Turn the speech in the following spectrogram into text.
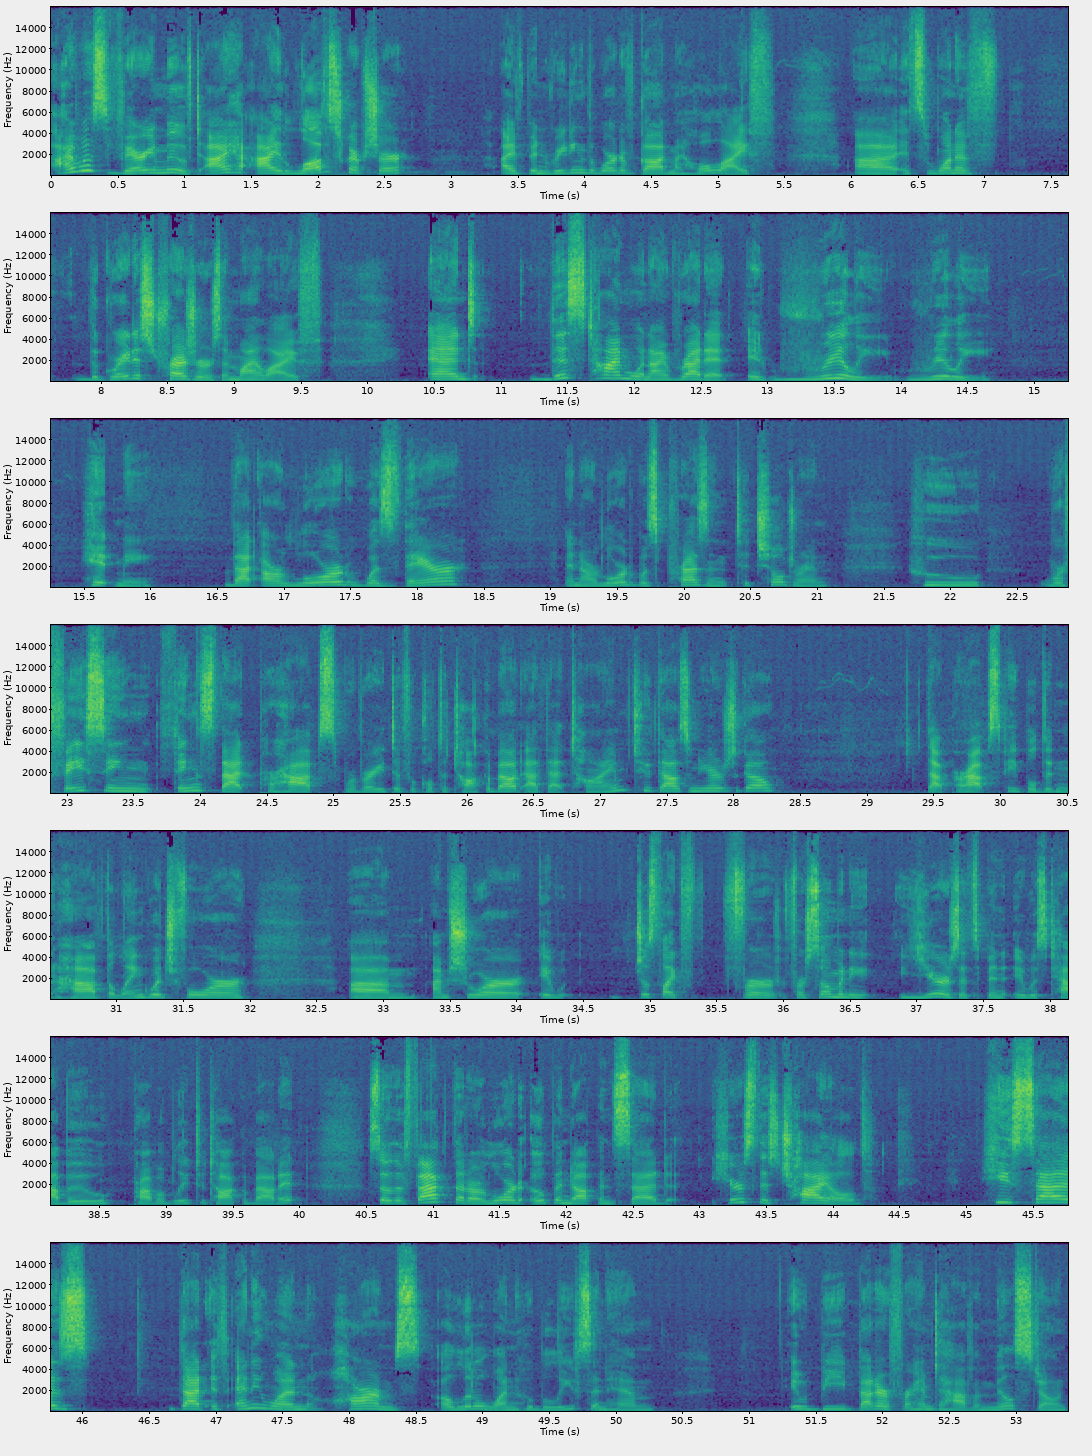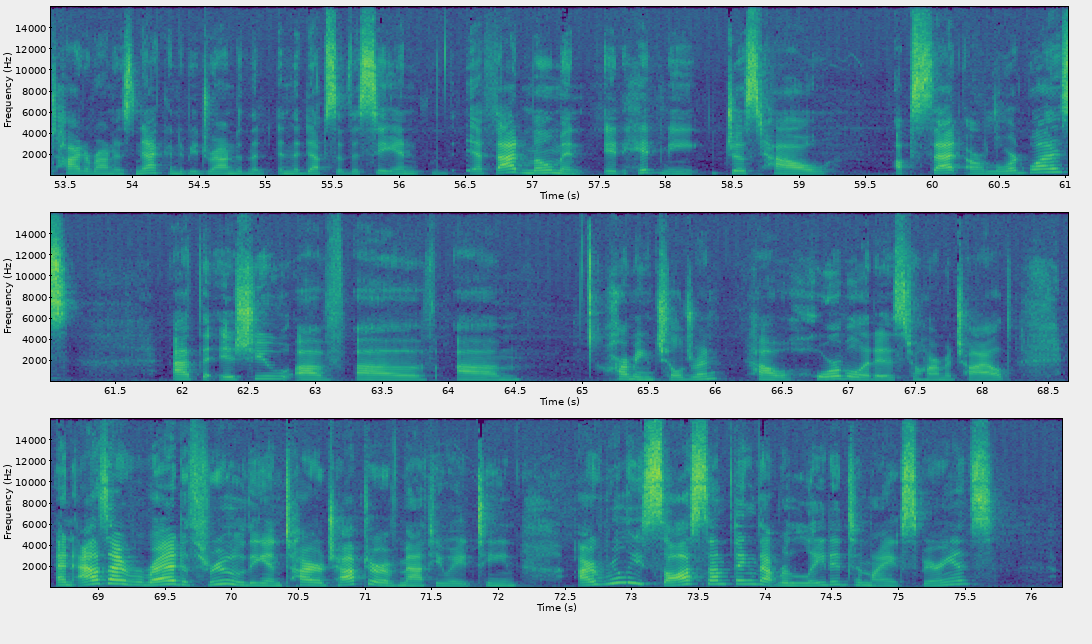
I was very moved. I, I love Scripture. I've been reading the Word of God my whole life. Uh, it's one of the greatest treasures in my life. And this time when I read it, it really, really hit me that our Lord was there and our Lord was present to children who were facing things that perhaps were very difficult to talk about at that time, 2,000 years ago, that perhaps people didn't have the language for. Um, I'm sure it, just like for for so many years, it's been it was taboo probably to talk about it. So the fact that our Lord opened up and said, "Here's this child," He says that if anyone harms a little one who believes in Him, it would be better for him to have a millstone tied around his neck and to be drowned in the in the depths of the sea. And at that moment, it hit me just how upset our Lord was at the issue of of um, harming children, how horrible it is to harm a child. And as I read through the entire chapter of Matthew 18, I really saw something that related to my experience.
